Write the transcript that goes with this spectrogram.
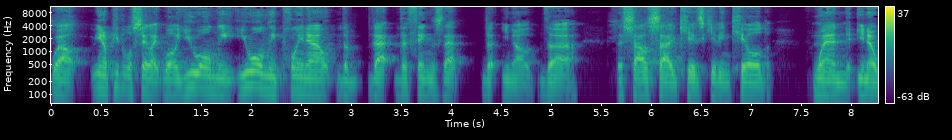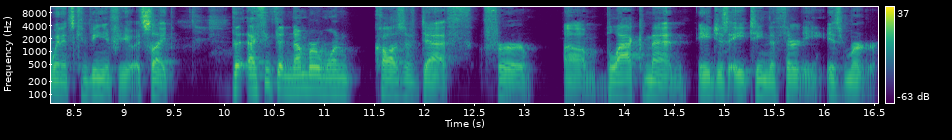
well, you know, people will say like, well, you only you only point out the that the things that the you know the the South Side kids getting killed when you know when it's convenient for you. It's like the, I think the number one cause of death for um, black men ages eighteen to thirty is murder.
